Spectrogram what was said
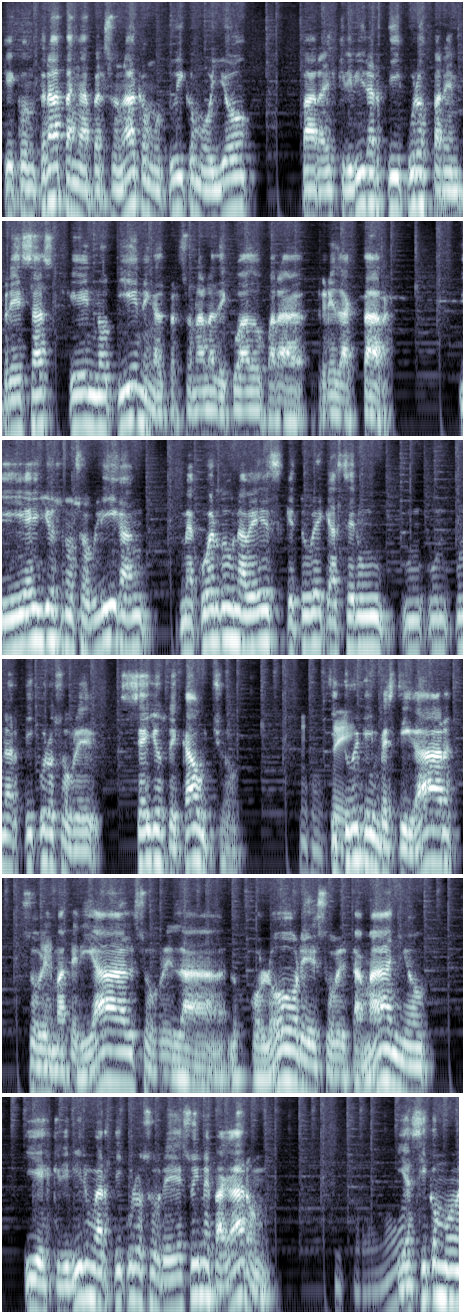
que contratan a personal como tú y como yo para escribir artículos para empresas que no tienen al personal adecuado para redactar. Y ellos nos obligan me acuerdo una vez que tuve que hacer un, artículo sobre sellos de caucho y tuve que investigar sobre el material, sobre los colores, sobre el tamaño y escribir un artículo sobre eso y me pagaron. Y así como,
